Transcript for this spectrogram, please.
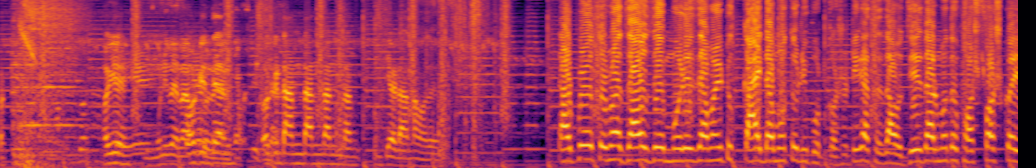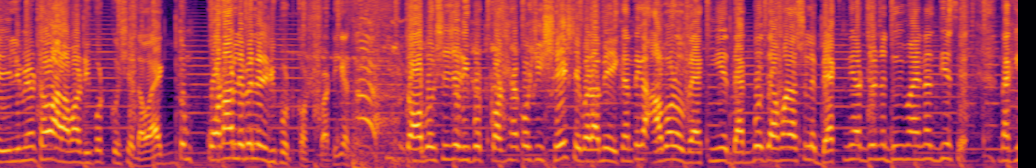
ওকে ওকে ওকে ডান ওকে ডান ডান ডান ডান দিয়ে ডান আমাদের। তারপরে তোমরা যাও যে মরে যে আমার একটু কায়দা মতো রিপোর্ট করছ ঠিক আছে? যাও যে যার মতো ফসফস করে এলিমিনেট হও আর আমার রিপোর্ট কষিয়ে দাও। একদম কড়া লেভেলের রিপোর্ট কষবা ঠিক আছে? তো অবশেষে রিপোর্ট কষাকষি শেষ এবার আমি এখান থেকে আবারও ব্যাক নিয়ে দেখব যে আমার আসলে ব্যাক নেওয়ার জন্য দুই মাইনাস দিয়েছে নাকি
